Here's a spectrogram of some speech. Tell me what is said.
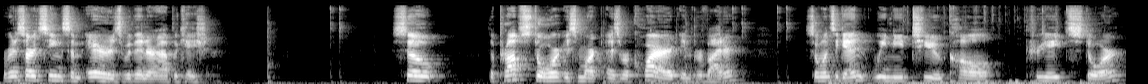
we're gonna start seeing some errors within our application. So the prop store is marked as required in provider. So once again, we need to call create store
